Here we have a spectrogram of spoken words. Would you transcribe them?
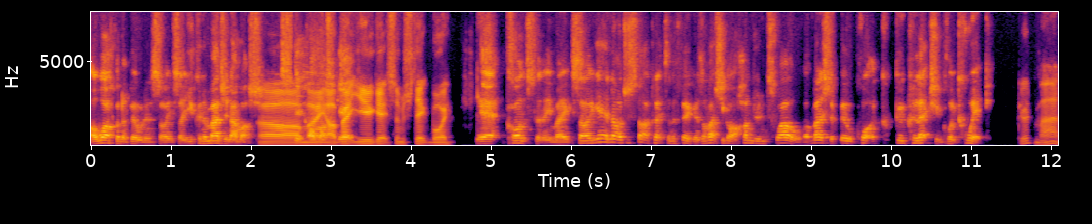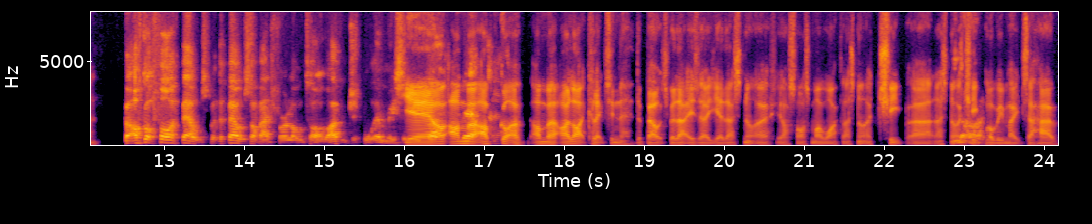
I work on a building site, so you can imagine how much. Oh, stick mate, I get. bet you get some stick, boy. Yeah, constantly, mate. So yeah, no, I just started collecting the figures. I've actually got 112. I've managed to build quite a good collection quite quick. Good man. But I've got five belts, but the belts I've had for a long time. I haven't just bought them recently. Yeah, I, I'm. yeah. A, I've got. A, I'm. A, I like collecting the, the belts, but that is a. Yeah, that's not a. Yes, ask my wife. That's not a cheap. Uh, that's not a cheap hobby, mate, to have.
